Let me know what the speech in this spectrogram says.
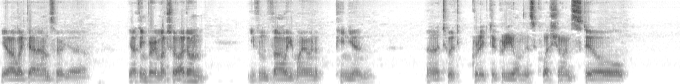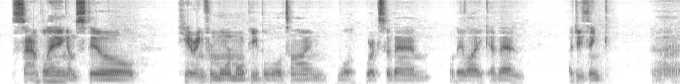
yeah, I like that answer. Yeah, yeah, I think very much so. I don't even value my own opinion uh, to a great degree on this question. I'm still sampling. I'm still hearing from more and more people all the time what works for them, what they like, and then I do think uh,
